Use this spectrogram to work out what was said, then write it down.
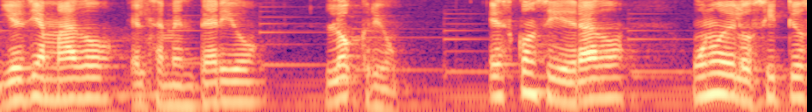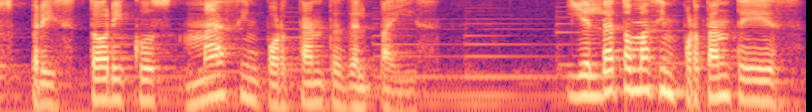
y es llamado el cementerio Locriu. Es considerado uno de los sitios prehistóricos más importantes del país. Y el dato más importante es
